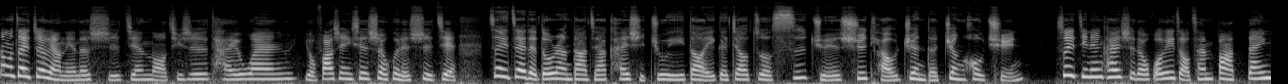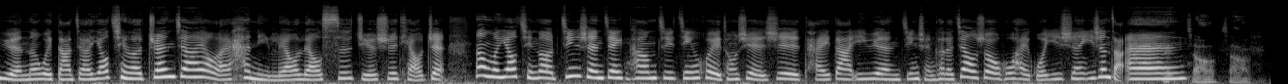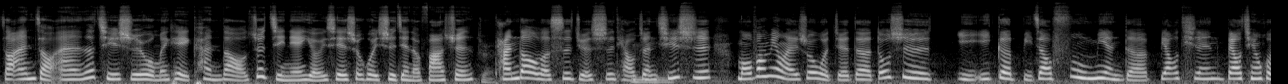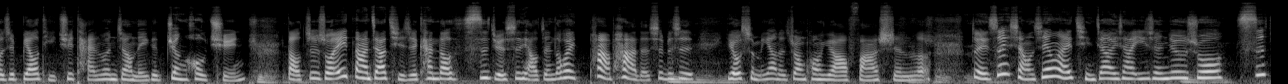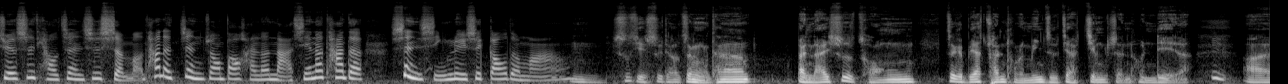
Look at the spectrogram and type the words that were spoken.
那么在这两年的时间呢，其实台湾有发生一些社会的事件，在在的都让大家开始注意到一个叫做思觉失调症的症候群。所以今天开始的活力早餐吧单元呢，为大家邀请了专家要来和你聊聊思觉失调整。那我们邀请到精神健康基金会，同时也是台大医院精神科的教授胡海国医生。医生早安，早早早安早安。那其实我们可以看到这几年有一些社会事件的发生，谈到了思觉失调症。其实某方面来说，我觉得都是。以一个比较负面的标签、标签或者是标题去谈论这样的一个症候群，导致说，哎，大家其实看到思觉失调症都会怕怕的，是不是有什么样的状况又要发生了？对，所以想先来请教一下医生，就是说思觉失调症是什么？它的症状包含了哪些？那它的盛行率是高的吗？嗯，思觉失调症它本来是从这个比较传统的名字叫精神分裂了，嗯啊。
